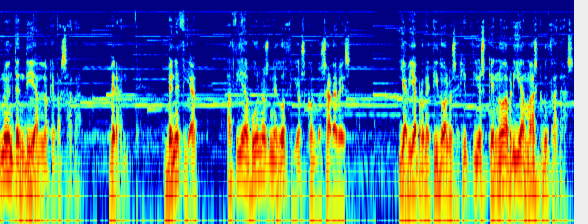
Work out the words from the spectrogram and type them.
No entendían lo que pasaba. Verán, Venecia hacía buenos negocios con los árabes y había prometido a los egipcios que no habría más cruzadas.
